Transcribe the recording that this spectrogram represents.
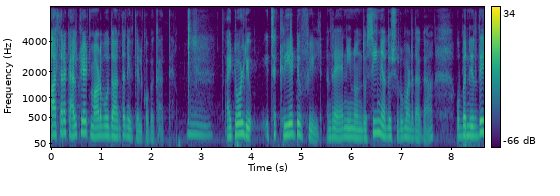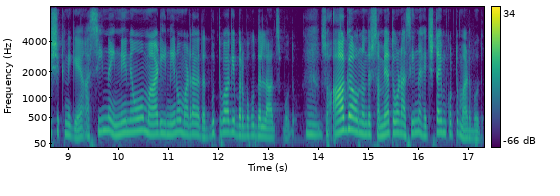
ಆ ಥರ ಕ್ಯಾಲ್ಕುಲೇಟ್ ಮಾಡ್ಬೋದಾ ಅಂತ ನೀವು ತಿಳ್ಕೊಬೇಕಾಗತ್ತೆ. I told you it's a creative field ಅಂದರೆ ನೀನೊಂದು ಸೀನ್ ಅದು ಶುರು ಮಾಡಿದಾಗ ಒಬ್ಬ ನಿರ್ದೇಶಕನಿಗೆ ಆ ಸೀನ್ನ ಇನ್ನೇನೋ ಮಾಡಿ ಇನ್ನೇನೋ ಮಾಡಿದಾಗ ಅದು ಅದ್ಭುತವಾಗಿ ಬರಬಹುದಲ್ಲ ಅನಿಸ್ಬೋದು. ಸೊ ಆಗ ಅವನೊಂದಷ್ಟು ಸಮಯ ತೊಗೊಂಡು ಆ ಸೀನ್ನ ಹೆಚ್ಚು ಟೈಮ್ ಕೊಟ್ಟು ಮಾಡ್ಬೋದು.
